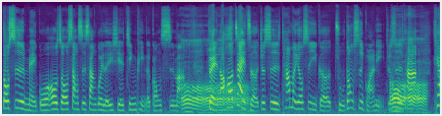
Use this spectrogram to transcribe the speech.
都是美国、欧洲上市上柜的一些精品的公司嘛。哦对，然后再，哦哦者就是他们又是一个主动式管理，就哦是他哦哦挑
